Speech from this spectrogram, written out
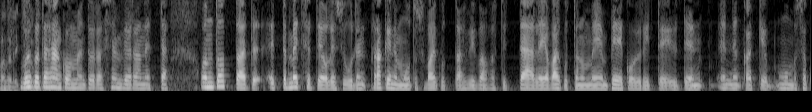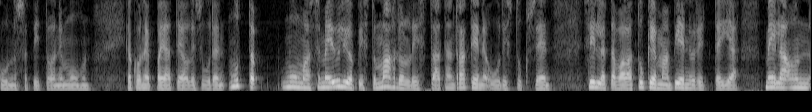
Anneli Voinko tähän kommentoida sen verran, että on totta, että, että metsäteollisuuden rakennemuutos vaikuttaa hyvin vahvasti täällä ja vaikuttanut meidän pk-yrittäjyyteen ennen kaikkea muun muassa kunnossapitoon ja muuhun ja konepajateollisuuden, mutta muun muassa meidän yliopisto mahdollistaa tämän rakenneuudistukseen sillä tavalla tukemaan pienyrittäjiä. Meillä on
